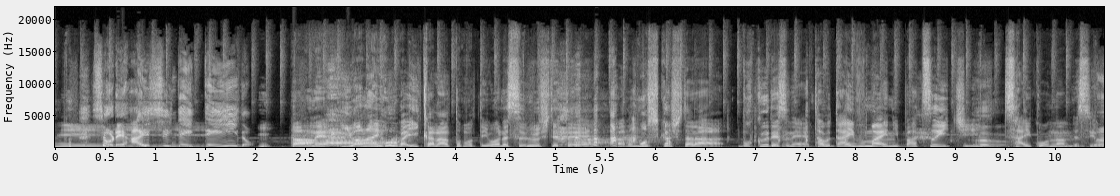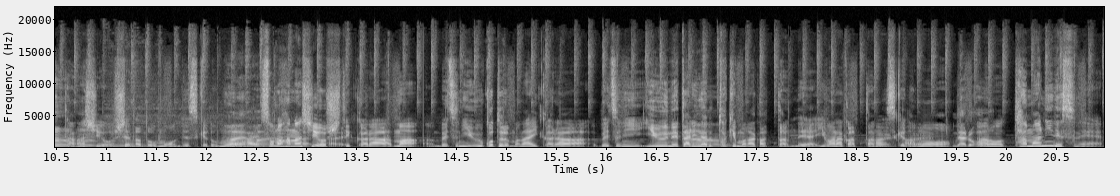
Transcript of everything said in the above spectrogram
に。それ配信で言っていいの？言った。あのね、言わない方がいいかなと思って今までスルーしてて、あの、もしかしたら、僕ですね、多分だいぶ前にバツイチうん再婚なんですよって話をしてたと思うんですけどもはいはいはい、その話をしてから、まあ別に言うことでもないから、別に言うネタになる時もなかったんで、言わなかったんですけども、あの、たまにですね、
